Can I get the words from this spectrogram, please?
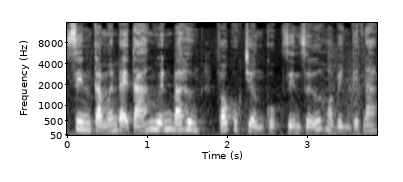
xin cảm ơn Đại tá Nguyễn Bá Hưng, Phó Cục trưởng Cục gìn giữ Hòa bình Việt Nam.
